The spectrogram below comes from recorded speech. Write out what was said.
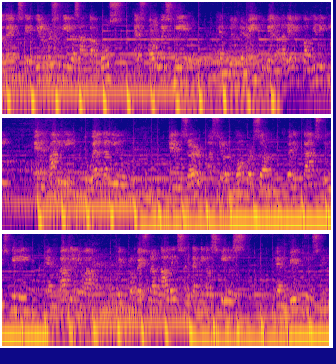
Cagayan State University Lasam Campus has always been and will remain to be an academic community and family to welcome you and serve as your comfort zone when it comes to instilling and backing you up with professional knowledge and technical skills and virtues in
